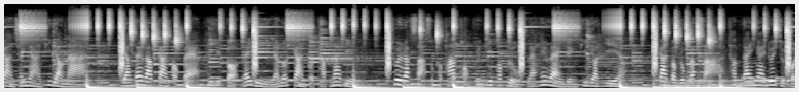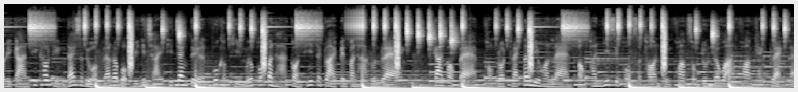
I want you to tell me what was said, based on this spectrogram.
การใช้งานที่ยาวนาน ยังได้รับการออกแบบให้ยึดเกาะได้ดีและลดการกดทับหน้าดิน ช่วยรักษาสุขภาพของพื้นที่เพาะปลูก และให้แรงดึงที่ยอดเยี่ยม การบำรุงรักษาทำได้ง่ายด้วยจุดบริการที่เข้าถึงได้สะดวกและระบบวินิจฉัยที่แจ้งเตือนผู้ขับขี่เมื่อพบปัญหาก่อนที่จะกลายเป็นปัญหารุนแรง การออกแบบของรถ Tractor New Holland 2026 สะท้อนถึงความสมดุลระหว่างความแข็งแกร่งและ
